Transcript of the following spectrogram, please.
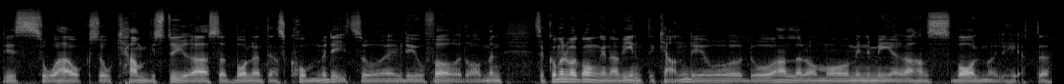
det är så här också. Och kan vi styra så att bollen inte ens kommer dit så är det att föredra. Men sen kommer det vara gånger när vi inte kan det och då handlar det om att minimera hans valmöjligheter.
